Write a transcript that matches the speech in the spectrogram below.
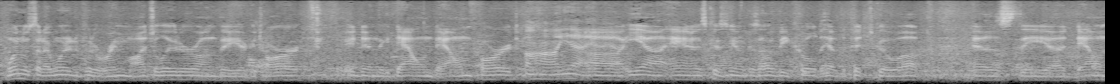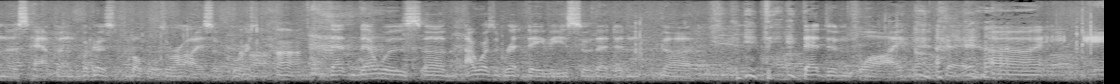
Uh, one was that I wanted to put a ring modulator on the uh, guitar in the down down part. Uh huh. Yeah. Yeah. Uh, yeah, and it's because you know because that would be cool to have the pitch go up as the uh, downness happened because bubbles rise, of course. Uh-huh. That that was uh, I wasn't Rhett Davies, so that didn't uh, that didn't fly. okay.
